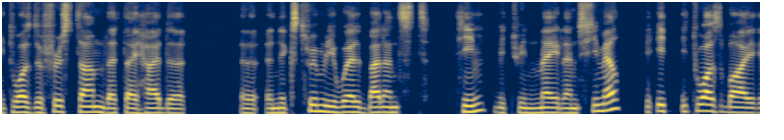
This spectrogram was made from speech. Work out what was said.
it was the first time that I had a, a, an extremely well balanced team between male and female. It, it was by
